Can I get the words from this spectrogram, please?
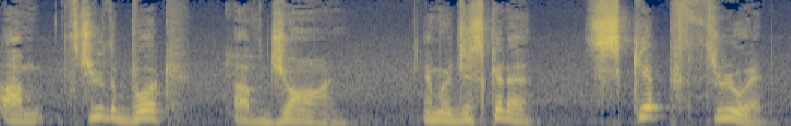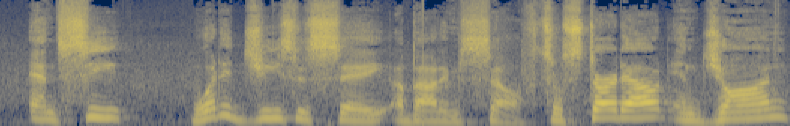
um, through the book of John. And we're just going to skip through it and see what did Jesus say about himself? So start out in John.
